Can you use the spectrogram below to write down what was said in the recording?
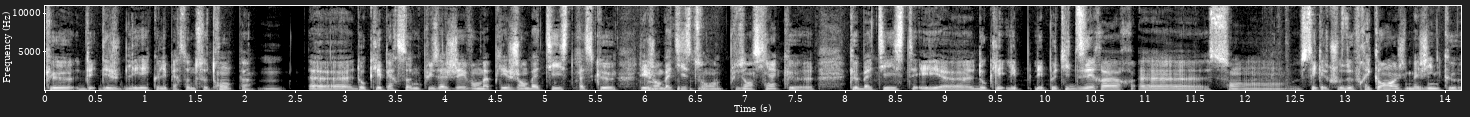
que des, les, que les personnes se trompent. Mm. Euh, donc les personnes plus âgées vont m'appeler Jean-Baptiste parce que les Jean-Baptiste sont plus anciens que que Baptiste et euh, donc les, les, les, petites erreurs euh, sont c'est quelque chose de fréquent. Hein. J'imagine que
